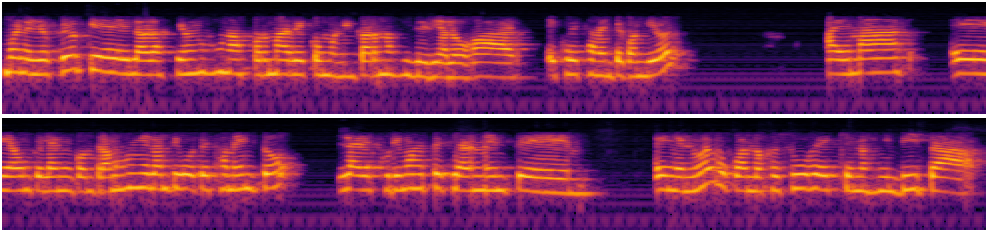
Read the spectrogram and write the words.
Bueno, yo creo que la oración es una forma de comunicarnos y de dialogar estrechamente con Dios. Además, eh, aunque la encontramos en el Antiguo Testamento, la descubrimos especialmente en el Nuevo, cuando Jesús es quien nos invita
